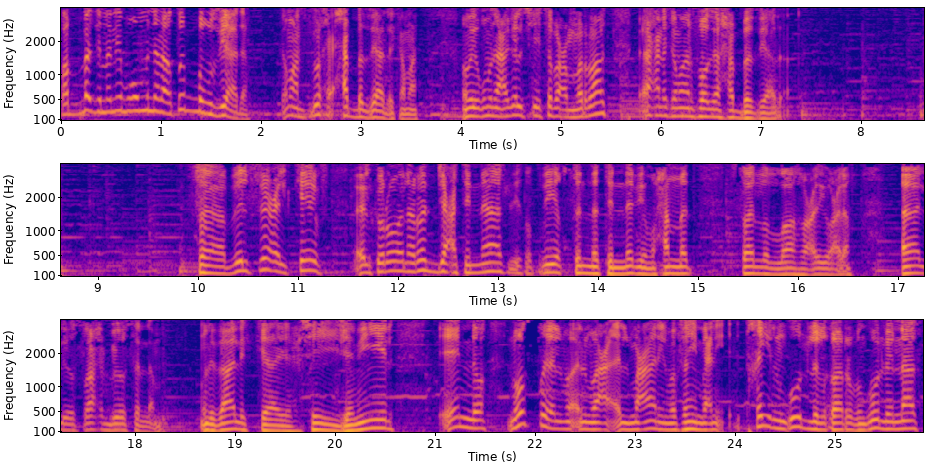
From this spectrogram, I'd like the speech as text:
طبقنا اللي يبغوا مننا طب وزيادة كمان في حبة زيادة كمان هم يبغوا منا أقل شيء سبع مرات إحنا كمان فوق حبة زيادة. فبالفعل كيف الكورونا رجعت الناس لتطبيق سنة النبي محمد صلى الله عليه وعلى آله وصحبه وسلم. ولذلك شيء جميل إنه نوصل المعاني المفاهيم. يعني تخيل نقول للغرب نقول للناس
